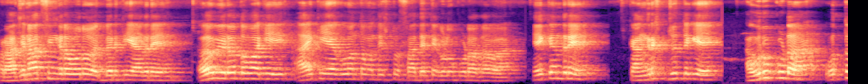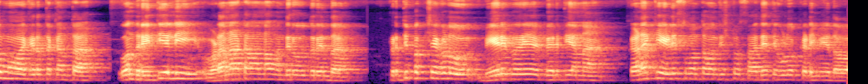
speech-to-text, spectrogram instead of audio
ರಾಜನಾಥ್ ಸಿಂಗ್ ರವರು ಅಭ್ಯರ್ಥಿ ಅವಿರೋಧವಾಗಿ ಆಯ್ಕೆಯಾಗುವಂತ ಒಂದಿಷ್ಟು ಸಾಧ್ಯತೆಗಳು ಕೂಡ ಅದಾವ. ಏಕೆಂದ್ರೆ ಕಾಂಗ್ರೆಸ್ ಜೊತೆಗೆ ಅವರು ಕೂಡ ಉತ್ತಮವಾಗಿರತಕ್ಕಂಥ ಒಂದು ರೀತಿಯಲ್ಲಿ ಒಡನಾಟವನ್ನು ಹೊಂದಿರುವುದರಿಂದ ಪ್ರತಿಪಕ್ಷಗಳು ಬೇರೆ ಬೇರೆ ಅಭ್ಯರ್ಥಿಯನ್ನ ಕಣಕ್ಕೆ ಇಳಿಸುವಂತ ಒಂದಿಷ್ಟು ಸಾಧ್ಯತೆಗಳು ಕಡಿಮೆ ಇದಾವ.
